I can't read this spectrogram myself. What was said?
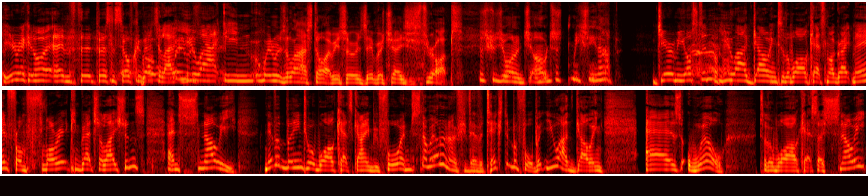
You reckon I am third person self congratulating? Well, you was- are in. When was the last time you saw a zebra change his stripes? Just because you want to, oh, just mixing it up. Jeremy Austin, you are going to the Wildcats, my great man, from Florida. Congratulations. And Snowy, never been to a Wildcats game before. And Snowy, I don't know if you've ever texted before, but you are going as well to the Wildcats. So, Snowy,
